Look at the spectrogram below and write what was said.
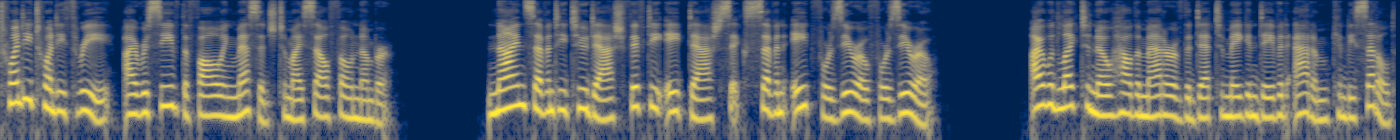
2023, I received the following message to my cell phone number 972 58 6784040. I would like to know how the matter of the debt to Magen David Adom can be settled.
